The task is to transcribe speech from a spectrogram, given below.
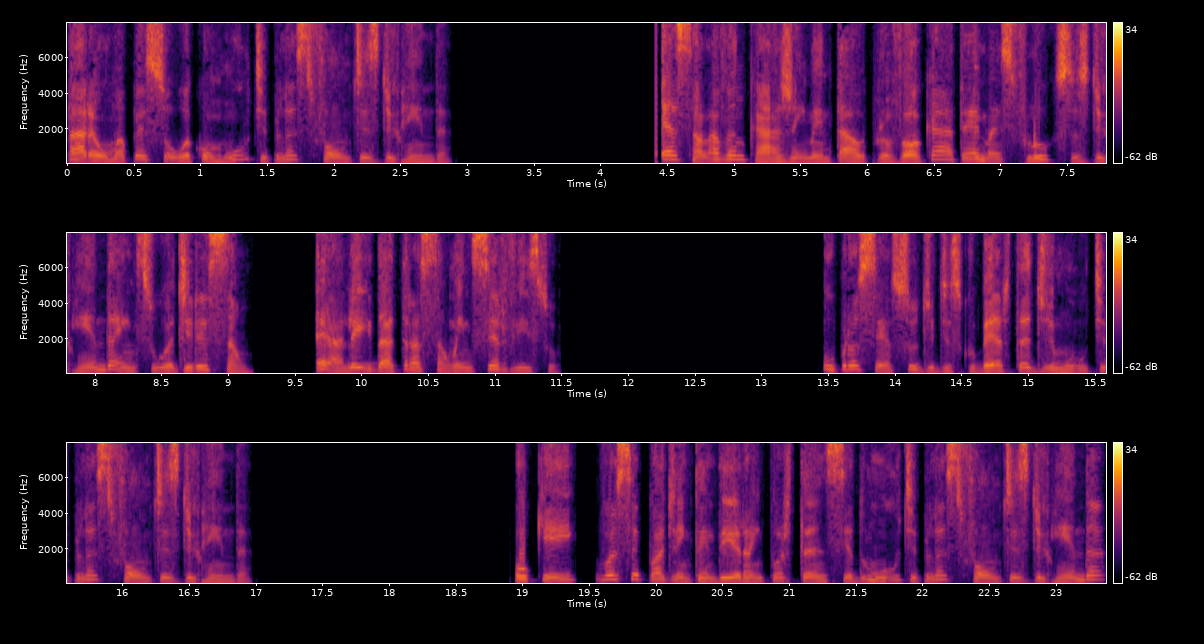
para uma pessoa com múltiplas fontes de renda. Essa alavancagem mental provoca até mais fluxos de renda em sua direção. É a lei da atração em serviço. O processo de descoberta de múltiplas fontes de renda. Ok, você pode entender a importância de múltiplas fontes de renda,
